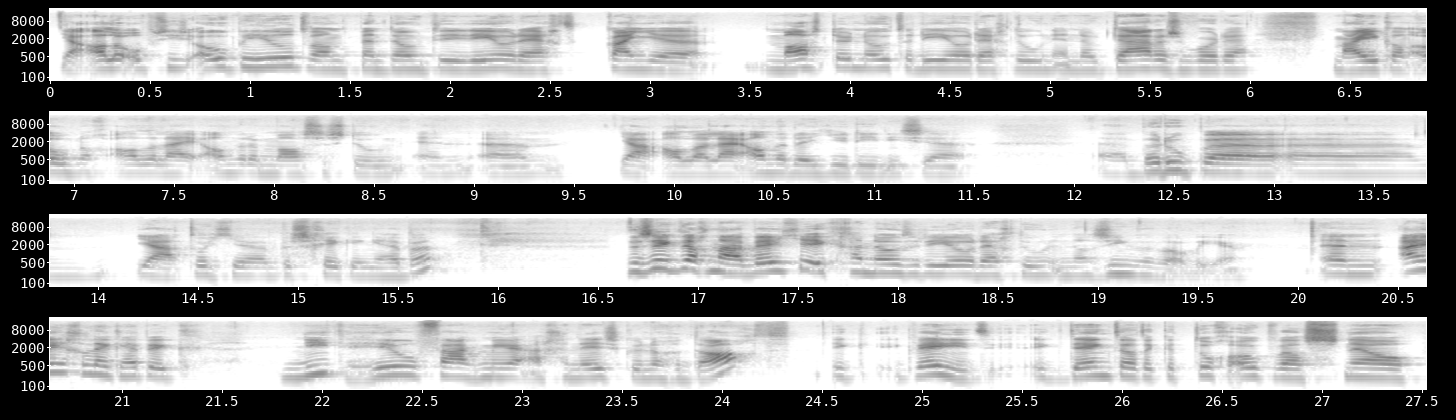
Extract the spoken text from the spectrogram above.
ja, alle opties open hield. Want met notarieel recht kan je master notarieel recht doen en notaris worden. Maar je kan ook nog allerlei andere masters doen. En um, ja, allerlei andere juridische uh, beroepen uh, ja, tot je beschikking hebben. Dus ik dacht, nou weet je, ik ga notarieel recht doen en dan zien we wel weer. En eigenlijk heb ik niet heel vaak meer aan geneeskunde gedacht. Ik, ik weet niet, ik denk dat ik het toch ook wel snel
